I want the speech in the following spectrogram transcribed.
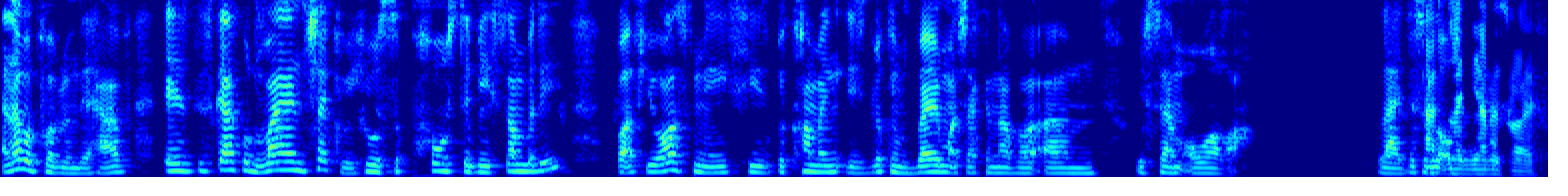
Another problem they have is this guy called Rayan Cherki, who was supposed to be somebody, but if you ask me, he's becoming, he's looking very much like another um Houssem Aouar. Like just a lot of Adnan Januzaj. Do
